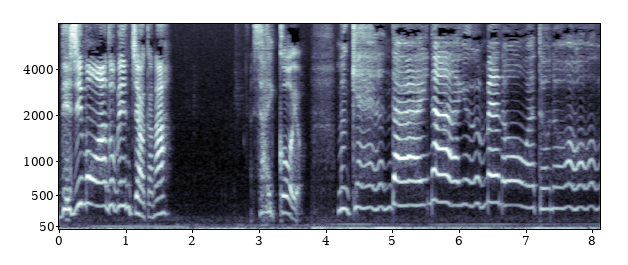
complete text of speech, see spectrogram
デジモンアドベンチャーかな。最高よ。無限大な夢の後の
